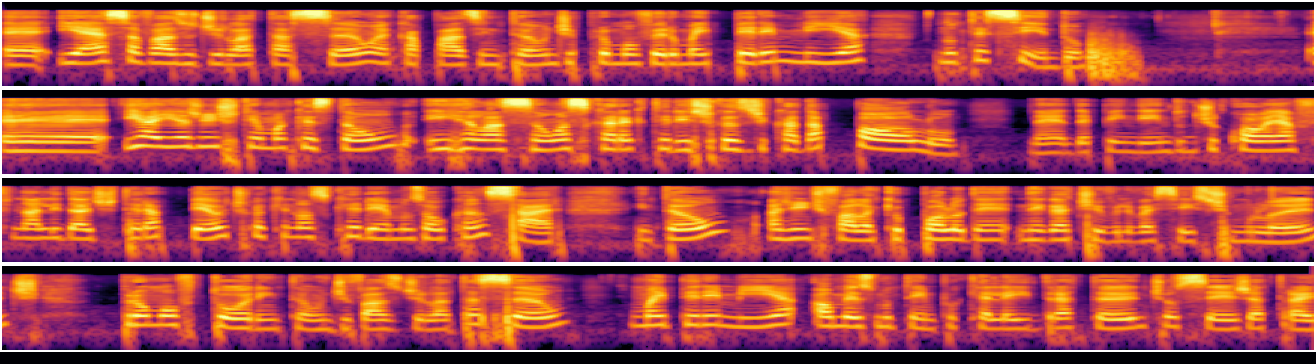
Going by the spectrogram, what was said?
É, e essa vasodilatação é capaz então de promover uma hiperemia no tecido. É, e aí a gente tem uma questão em relação às características de cada polo. Né, dependendo de qual é a finalidade terapêutica que nós queremos alcançar. Então, a gente fala que o polo negativo ele vai ser estimulante, promotor então de vasodilatação, uma hiperemia, ao mesmo tempo que ela é hidratante, ou seja, atrai,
